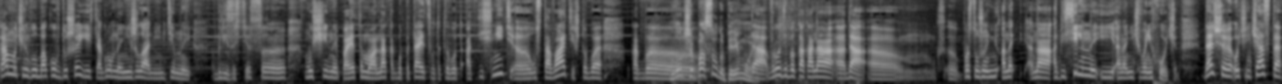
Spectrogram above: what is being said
там очень глубоко в душе есть огромное нежелание интимной близости с э, мужчиной, поэтому она как бы пытается вот это вот оттеснить, э, уставать, и чтобы как бы... Лучше посуду перемой. Да, вроде бы как она, э, да, э, просто уже она, она обессилена и она ничего не хочет. Дальше очень часто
